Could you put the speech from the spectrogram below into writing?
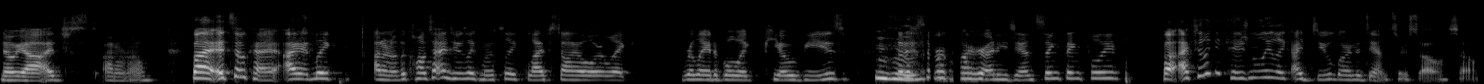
no, yeah, I just I don't know. But it's okay. I like I don't know. The content I do is like mostly like lifestyle or like relatable like POVs. Mm-hmm. So it doesn't require any dancing, thankfully. But I feel like occasionally like I do learn to dance or so. So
